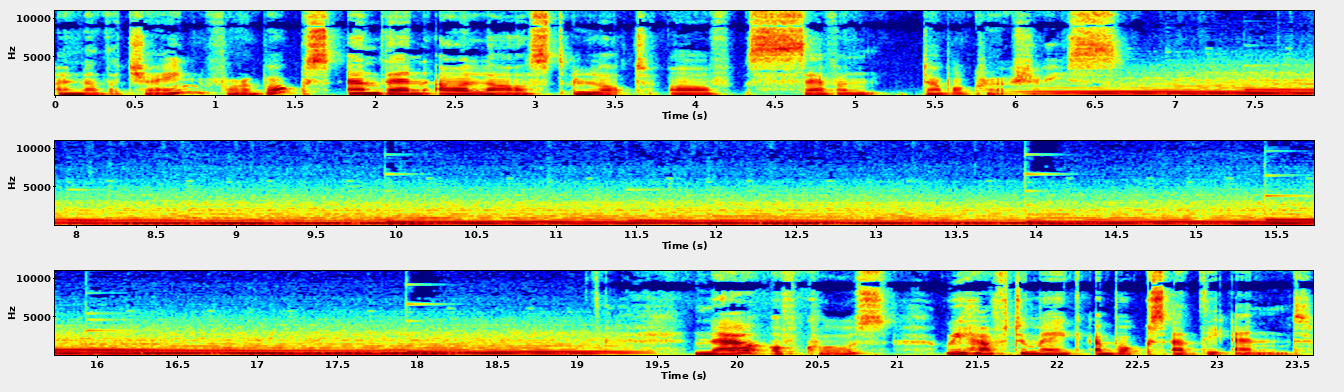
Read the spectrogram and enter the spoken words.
Another chain for a box and then our last lot of seven double crochets. Now, of course, we have to make a box at the end.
